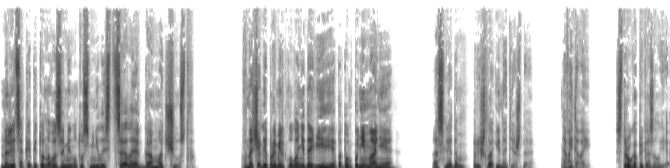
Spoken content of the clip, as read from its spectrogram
На лице Капитонова за минуту сменилась целая гамма чувств. Вначале промелькнуло недоверие, потом понимание, А следом пришла и Надежда. — Давай, давай, — строго приказал я.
